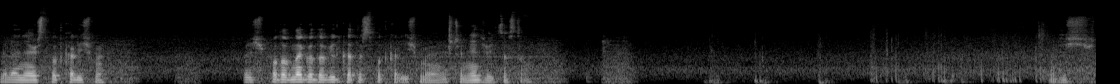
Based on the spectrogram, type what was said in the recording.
Jelenia już spotkaliśmy. Coś podobnego do wilka też spotkaliśmy. Jeszcze niedźwiedź został. Gdzieś,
